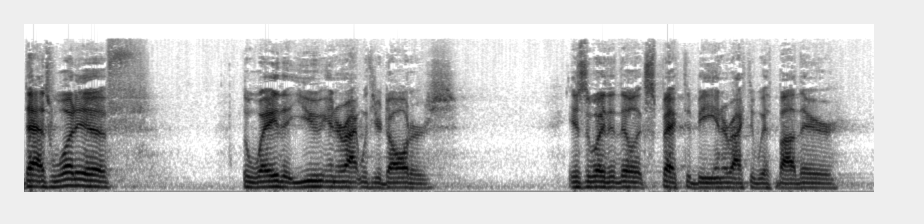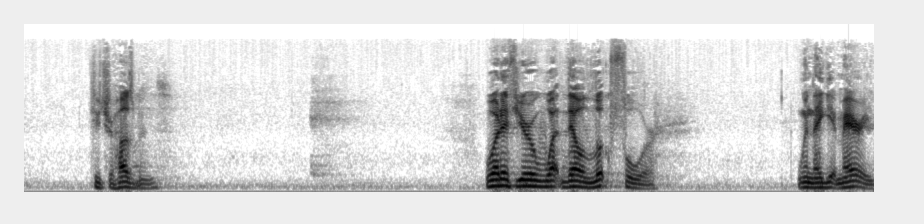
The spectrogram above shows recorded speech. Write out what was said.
Dads, what if the way that you interact with your daughters is the way that they'll expect to be interacted with by their future husbands. What if you're what they'll look for when they get married?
